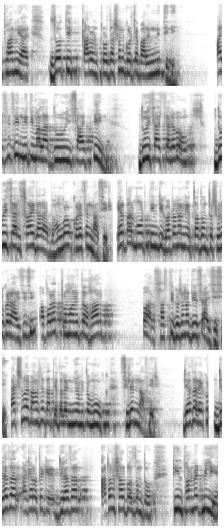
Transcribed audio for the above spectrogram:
উপহার নেওয়ায় যৌতিক কারণ প্রদর্শন করতে পারেননি তিনি। আইসিসির নীতিমালা দুই চার তিন, দুই চার চার এবং দুই চার ছয় ধারায় ভঙ্গ করেছেন নাসির। এরপর মোট তিনটি ঘটনা নিয়ে তদন্ত শুরু করে আইসিসি। অপরাধ প্রমাণিত হওয়ার পর শাস্তি ঘোষণা দিয়েছে আইসিসি। একসময় বাংলাদেশ জাতীয় দলের নিয়মিত মুখ ছিলেন নাসির। দুই হাজার থেকে দুই হাজার আঠারো সাল পর্যন্ত তিন ফর্ম্যাট মিলিয়ে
